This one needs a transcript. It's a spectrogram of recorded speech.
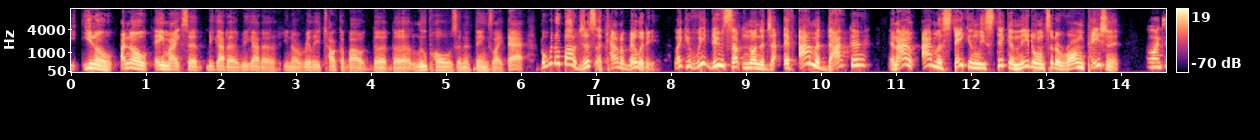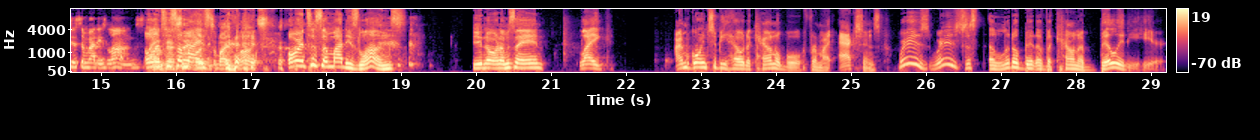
Y- you know i know a mike said we gotta we gotta you know really talk about the the loopholes and the things like that but what about just accountability like if we do something on the job if i'm a doctor and i i mistakenly stick a needle into the wrong patient Or into somebody's lungs. Or I Like, was into gonna say, somebody's- lungs. or into somebody's lungs. You know what I'm saying? Like, I'm going to be held accountable for my actions. Where is where is just a little bit of accountability here?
